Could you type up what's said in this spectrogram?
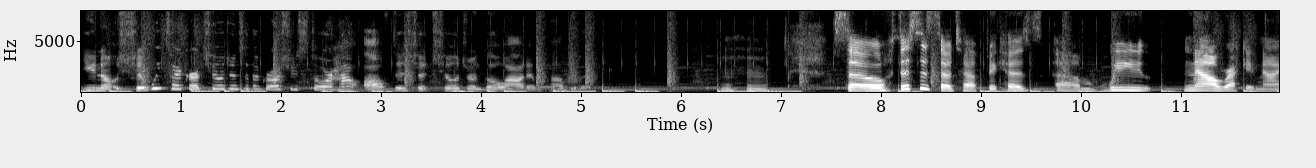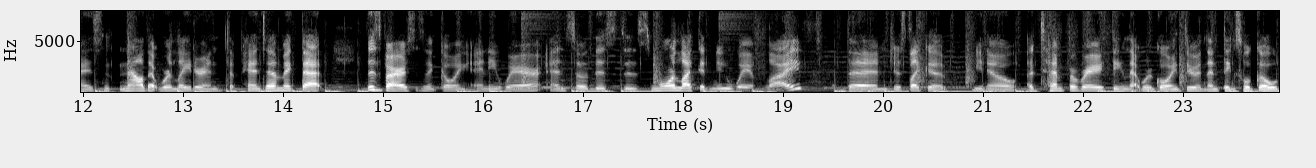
you know, should we take our children to the grocery store? How often should children go out in public? Mm-hmm. So, this is so tough because um, we now recognize, now that we're later in the pandemic, that this virus isn't going anywhere. And so, this is more like a new way of life than just like a you know a temporary thing that we're going through and then things will go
